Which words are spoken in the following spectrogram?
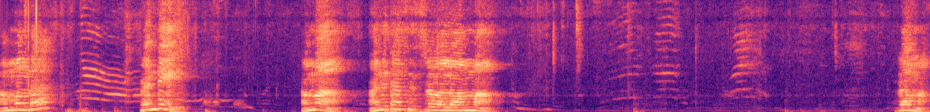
అమ్ముందా? రండి. అమ్మా అనితా సిస్టర్ వాళ్ళు అమ్మ. రమ్మ.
